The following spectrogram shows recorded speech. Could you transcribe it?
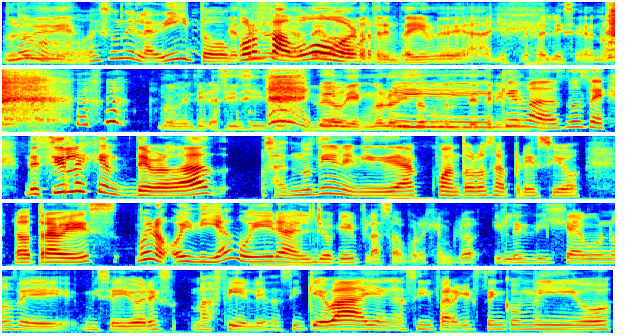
No, lo vi bien. es un heladito, Ya por tengo- ya tengo favor. como 39 años, pues Alexia, no. No, mentira, sí, sí, sí, sí veo bien, no lo he visto con detenimiento. ¿Qué más? No sé. Decirles que de verdad, o sea, no tienen ni idea cuánto los aprecio. La otra vez, bueno, hoy día voy a ir al Jockey Plaza, por ejemplo, y les dije a algunos de mis seguidores más fieles, así que vayan así para que estén conmigo.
